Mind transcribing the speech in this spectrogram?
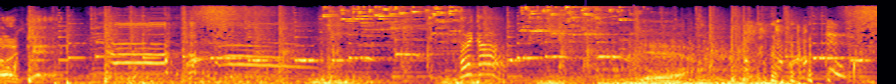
good. Eureka! Yeah.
